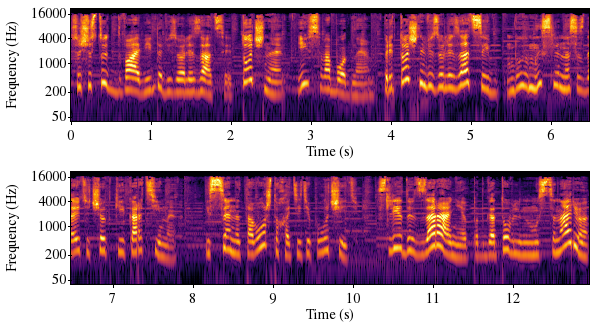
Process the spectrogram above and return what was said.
Существует два вида визуализации – точная и свободная. При точной визуализации вы мысленно создаете четкие картины, и сцены того, что хотите получить. Следует заранее подготовленному сценарию,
